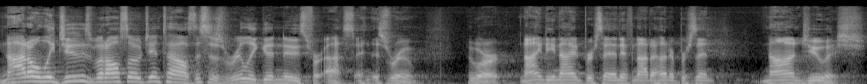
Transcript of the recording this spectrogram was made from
Not only Jews, but also Gentiles. This is really good news for us in this room who are 99%, if not 100%, non Jewish.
